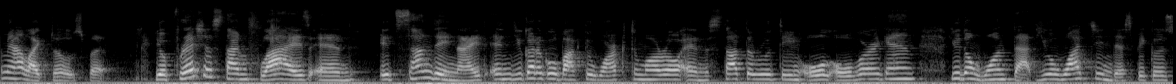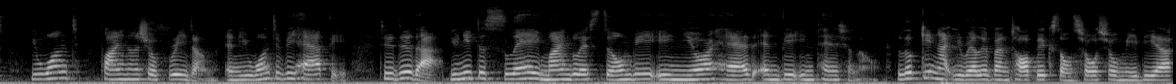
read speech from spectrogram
I mean, I like those, but your precious time flies and it's Sunday night and you gotta go back to work tomorrow and start the routine all over again. You don't want that. You're watching this because you want financial freedom and you want to be happy. To do that, you need to slay mindless zombie in your head and be intentional. Looking at irrelevant topics on social media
